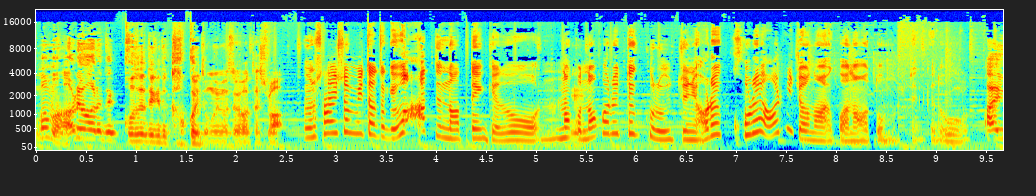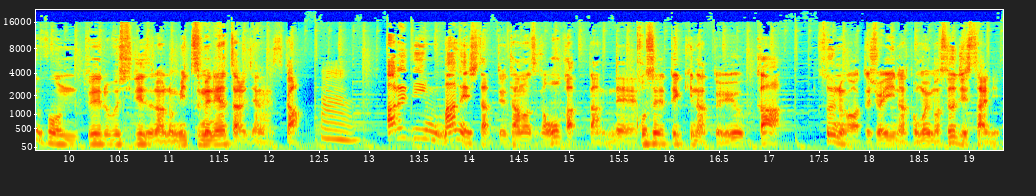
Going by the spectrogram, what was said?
まあまああれはあれで個性的でかっこいいと思いますよ私は。うん最初見た時わーってなってんけどなんか流れてくるうちに、あれ？これありじゃないかなと思ってんけど。iPhone12 シリーズのあの3つ目のやつあるじゃないですか。うん。あれに真似したっていう端末が多かったんで個性的なというかそういうのが私はいいなと思いますよ実際に。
